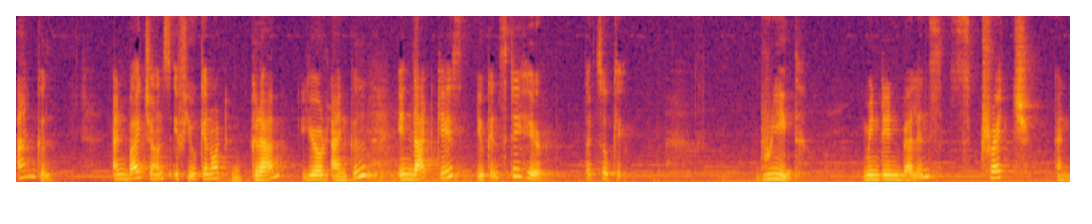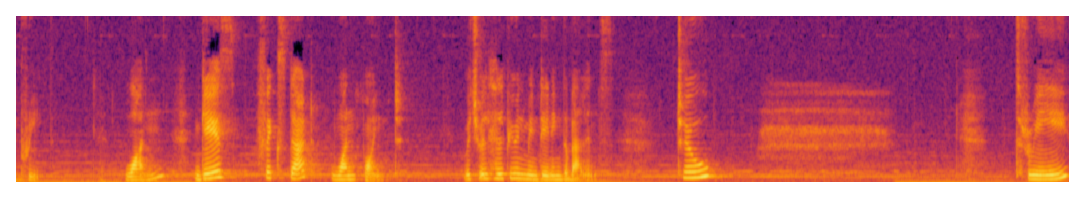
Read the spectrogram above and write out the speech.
ankle. And by chance, if you cannot grab your ankle, in that case, you can stay here. That's okay. Breathe. Maintain balance, stretch and breathe. One, gaze fixed at one point, which will help you in maintaining the balance. Two, three,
